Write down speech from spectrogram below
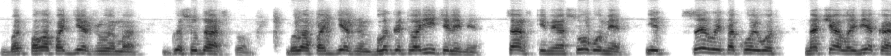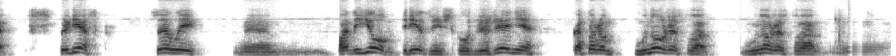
была поддерживаема государством, была поддерживаема благотворителями, царскими особами, и целый такой вот начало века всплеск, целый подъем трезвеннического движения, в котором множество, множество э,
